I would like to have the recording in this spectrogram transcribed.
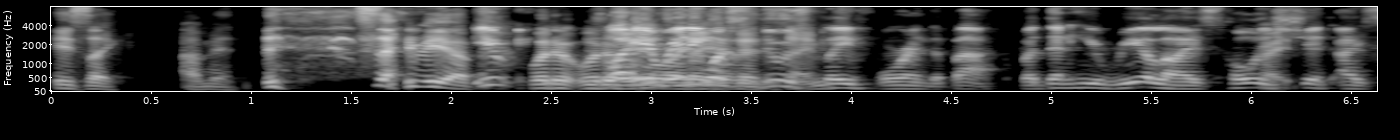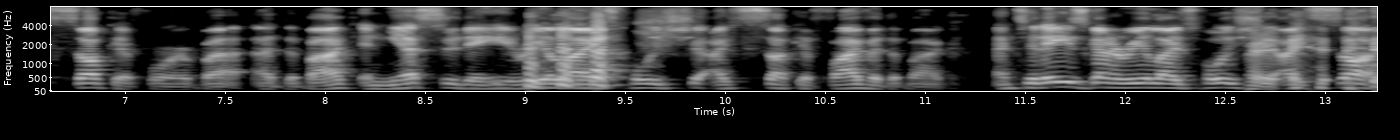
He's like, I'm in. Sign me up. He, What what what he really wants to do is play four in the back, but then he realized, holy Right. shit, I suck at four at the back. And yesterday he realized, holy shit, I suck at five at the back. And today he's gonna realize, holy shit, I suck.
